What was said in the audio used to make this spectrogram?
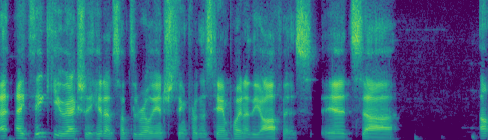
I, I think you actually hit on something really interesting from the standpoint of the office. It's uh, uh,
